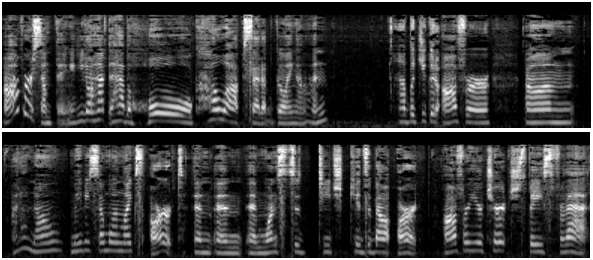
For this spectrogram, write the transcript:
offer something. You don't have to have a whole co op setup going on uh, but you could offer, um, I don't know, maybe someone likes art and, and, and wants to teach kids about art. Offer your church space for that.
